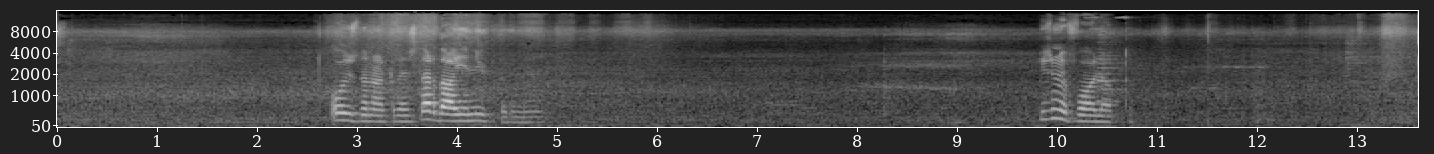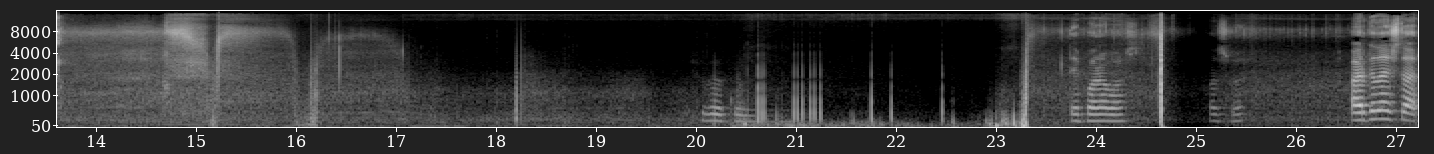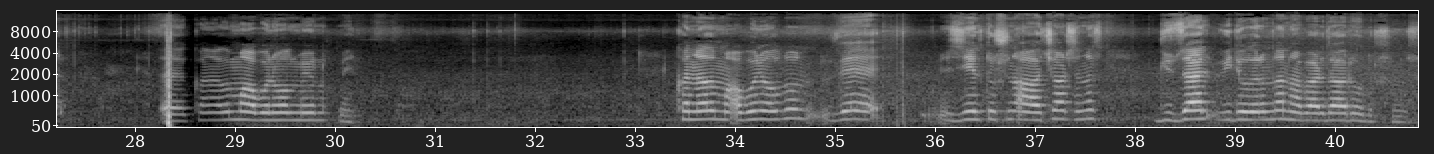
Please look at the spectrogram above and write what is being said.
O yüzden arkadaşlar daha yeni yükledim yani. Biz mi faal yaptık? Şuraya koyayım. Depara bas. Bas ver. Arkadaşlar e, kanalıma abone olmayı unutmayın. Kanalıma abone olun ve zil tuşunu açarsanız güzel videolarımdan haberdar olursunuz.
